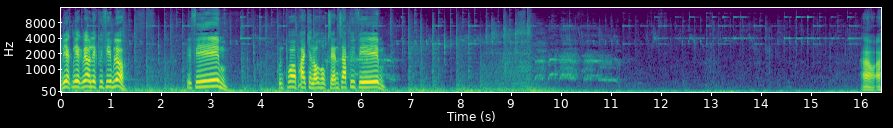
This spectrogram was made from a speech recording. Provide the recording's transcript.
เรียกเรียกเร็วเรียกพี่ฟิล์มเร็วพี่ฟิล์มคุณพ่อพาฉลองหกแสนซับพี่ฟิล์ม อ้าวอ้า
